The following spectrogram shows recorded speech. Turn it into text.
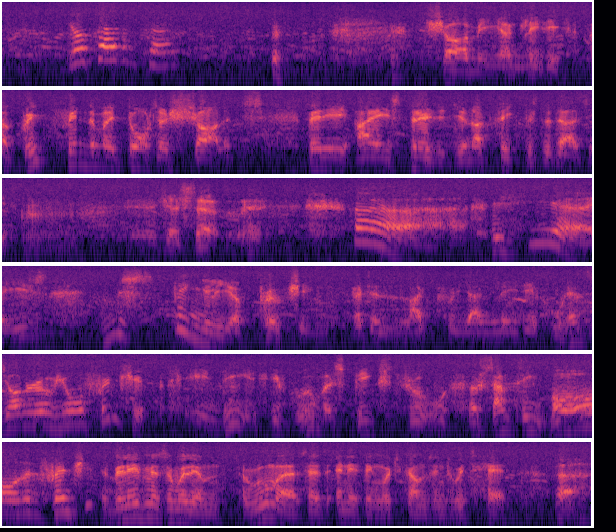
Your servant, sir. Charming young lady. A great friend of my daughter Charlotte's. Very high-spirited, do you not think, Mr. Darcy? Uh, just so. Ah, here is Miss Bingley approaching. A delightful young lady who has the honor of your friendship. Indeed, if rumor speaks true, of something more than friendship. Believe me, Sir William, rumor says anything which comes into its head. Ah,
